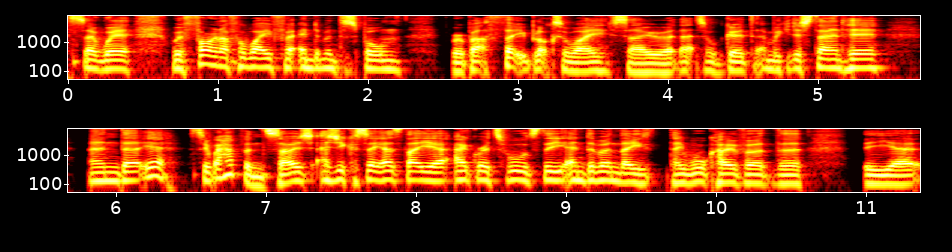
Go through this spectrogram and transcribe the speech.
So we're we're far enough away for enderman to spawn. We're about 30 blocks away so uh, that's all good. And we can just stand here and uh, yeah see what happens. So as, as, you can see as they uh, aggro towards the enderman they they walk over the the uh,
